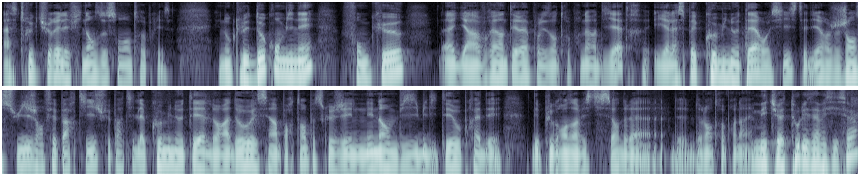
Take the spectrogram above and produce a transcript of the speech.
à structurer les finances de son entreprise. Et donc les deux combinés font que euh, il y a un vrai intérêt pour les entrepreneurs d'y être. Il y a l'aspect communautaire aussi, c'est-à-dire j'en suis, j'en fais partie, je fais partie de la communauté Eldorado et c'est important parce que j'ai une énorme visibilité auprès des, plus grands investisseurs de l'entrepreneuriat. Mais tu as tous les investisseurs?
